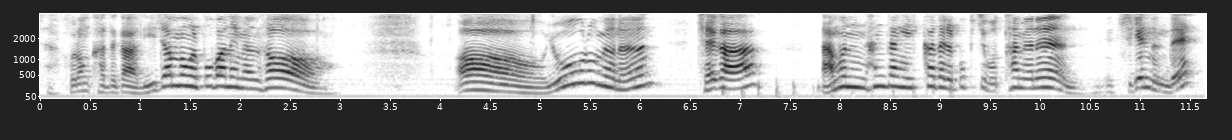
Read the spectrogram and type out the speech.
자, 그런 카드가 리자몽을 뽑아내면서 어, 요러면은 제가 남은 한 장의 이 카드를 뽑지 못하면은 지겠는데?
